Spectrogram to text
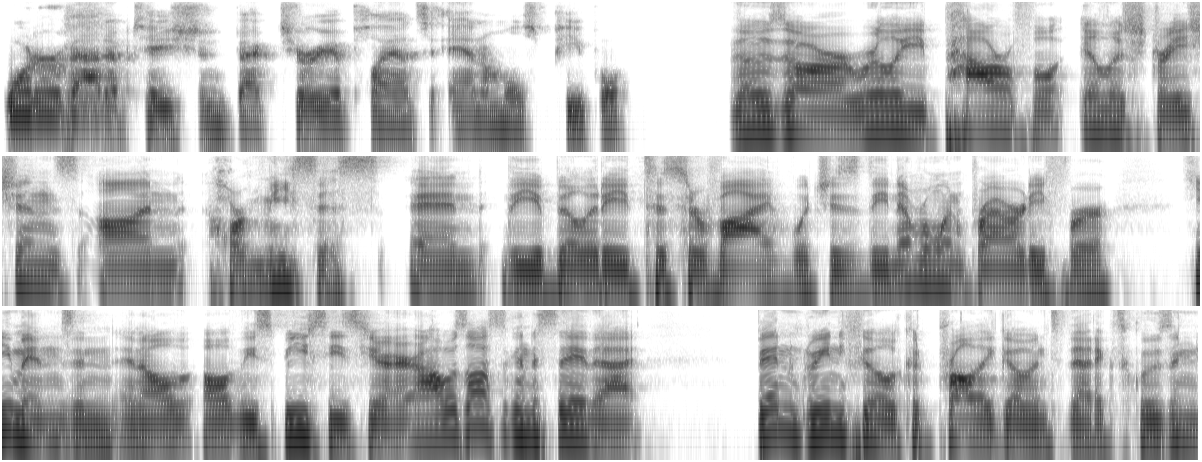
order of adaptation bacteria, plants, animals, people. Those are really powerful illustrations on hormesis and the ability to survive, which is the number one priority for humans and, and all, all these species here. I was also going to say that Ben Greenfield could probably go into that exclusion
